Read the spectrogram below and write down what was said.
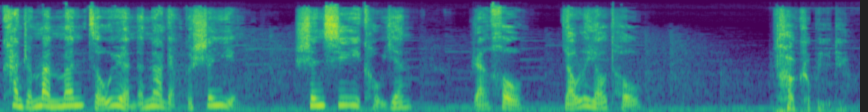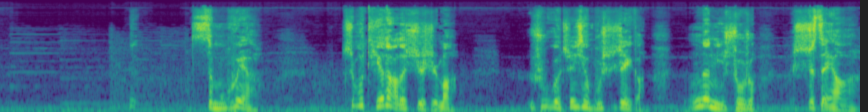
看着慢慢走远的那两个身影，深吸一口烟，然后摇了摇头。那可不一定。怎么会啊？这不铁打的事实吗？如果真相不是这个，那你说说是怎样啊？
